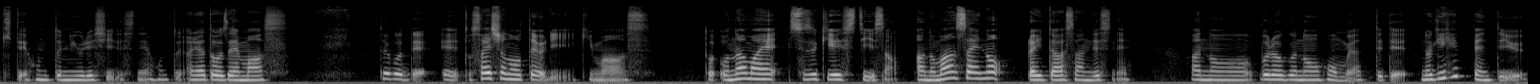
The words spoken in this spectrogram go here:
来て本当に嬉しいですね。本当にありがとうございます。ということで、えー、と最初のお便りいきますとお名前鈴木 ST さんあの満載のライターさんですねあのブログの方もやってて乃木へっぺんっていう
